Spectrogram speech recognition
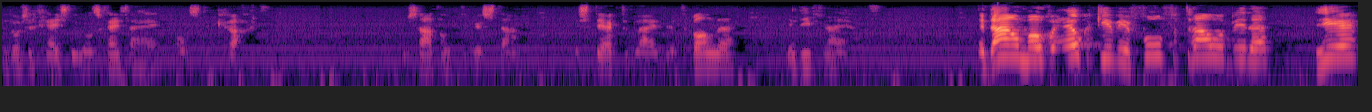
En door zijn geest in ons geeft hij ons de kracht. Om Satan te weerstaan. En sterk te blijven. En te wandelen in die vrijheid. En daarom mogen we elke keer weer vol vertrouwen bidden. Heer,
